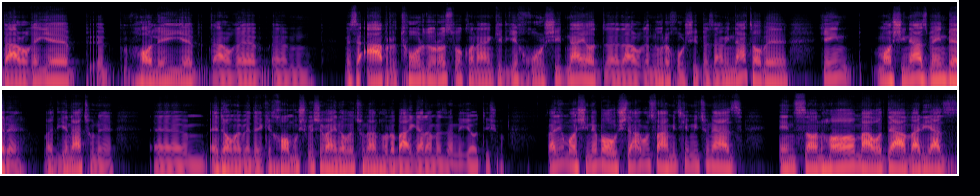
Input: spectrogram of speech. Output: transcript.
در واقع یه حاله یه در واقع مثل ابر تور درست بکنن که دیگه خورشید نیاد در واقع نور خورشید به زمین نتابه که این ماشینه از بین بره و دیگه نتونه ام، ادامه بده که خاموش بشه و اینا بتونن حالا برگردن به زندگی عادیشون. ولی اون ماشینه باهوشتر بود فهمید که می‌تونه از انسان ها مواد اولیه از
